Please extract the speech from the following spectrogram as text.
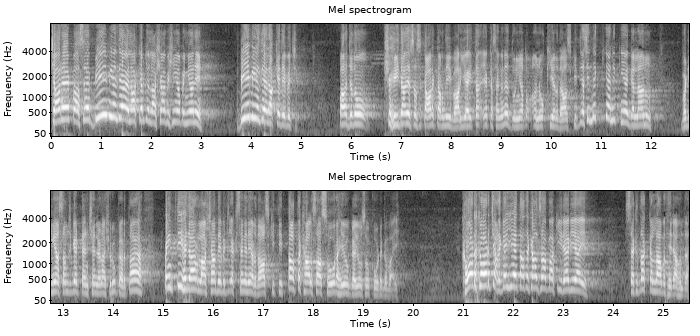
ਚਾਰੇ ਪਾਸੇ 20 ਮੀਲ ਦੇ ਇਲਾਕੇ ਵਿੱਚ ਲਾਸ਼ਾਂ ਵਿਛੀਆਂ ਪਈਆਂ ਨੇ। 20 ਮੀਲ ਦੇ ਇਲਾਕੇ ਦੇ ਵਿੱਚ। ਪਰ ਜਦੋਂ ਸ਼ਹੀਦਾਂ ਦੇ ਸੰਸਕਾਰ ਕਰਨ ਦੀ ਵਾਰੀ ਆਈ ਤਾਂ ਇੱਕ ਸਿੰਘ ਨੇ ਦੁਨੀਆ ਤੋਂ ਅਨੋਖੀ ਅਰਦਾਸ ਕੀਤੀ। ਅਸੀਂ ਨਿੱਕੀਆਂ ਨਿੱਕੀਆਂ ਗੱਲਾਂ ਨੂੰ ਵੱਡੀਆਂ ਸਮਝ ਕੇ ਟੈਨਸ਼ਨ ਲੈਣਾ ਸ਼ੁਰੂ ਕਰਤਾ। 35000 ਲਾਸ਼ਾਂ ਦੇ ਵਿੱਚ ਇੱਕ ਸਿੰਘ ਨੇ ਅਰਦਾਸ ਕੀਤੀ, ਤਤ ਖਾਲਸਾ ਸੋ ਰਹੇ ਹੋ, ਗਇਓ ਸੋ ਖੋਟ ਗਵਾਏ। ਖੋਟ ਖੋੜ ਝੜ ਗਈ ਏ, ਤਤ ਖਾਲਸਾ ਬਾਕੀ ਰਹਿ ਗਿਆ ਏ। ਸਿੱਖ ਦਾ ਕੱਲਾ ਬਥੇਰਾ ਹੁੰਦਾ।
